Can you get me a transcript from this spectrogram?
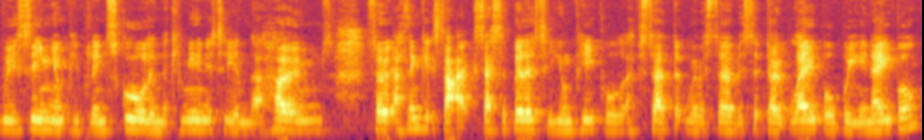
we're seeing young people in school, in the community, in their homes. So I think it's that accessibility. Young people have said that we're a service that don't label, we enable,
